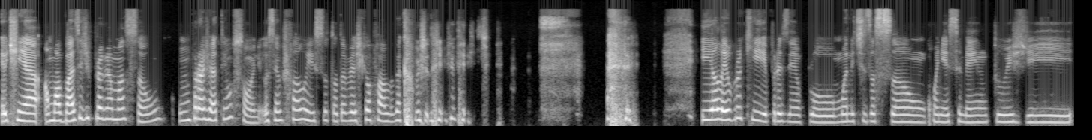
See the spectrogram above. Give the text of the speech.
Eu tinha uma base de programação, um projeto e um sonho. Eu sempre falo isso toda vez que eu falo da Campus de 2020. E eu lembro que, por exemplo, monetização, conhecimentos de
